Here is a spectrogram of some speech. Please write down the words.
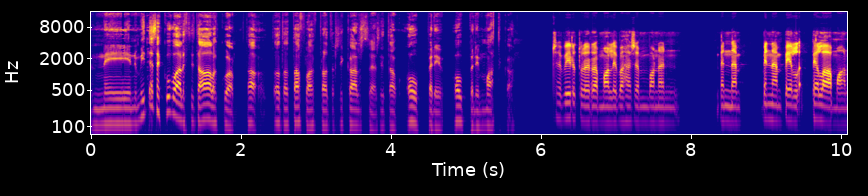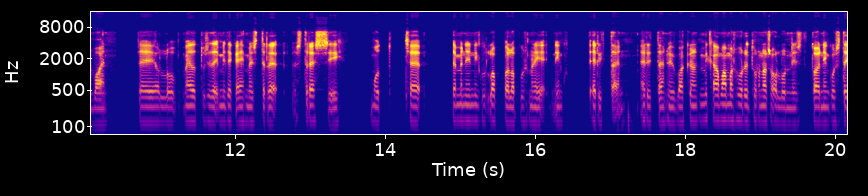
Niin miten sä kuvailit sitä alkua ta, tuota, Tough Life Brothersin kanssa ja sitä Openin, Openin matkaa? Se virtuaalirama oli vähän semmoinen, mennään, mennään pel- pelaamaan vain. Se ei ollut, me ei sitä mitenkään ihmisen stressiä, mutta se, se meni niin kuin loppujen lopuksi meni niin kuin erittäin, erittäin hyvin. Vaikka mikä on maailman suurin turnaus ollut, niin toi niin kuin sitä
